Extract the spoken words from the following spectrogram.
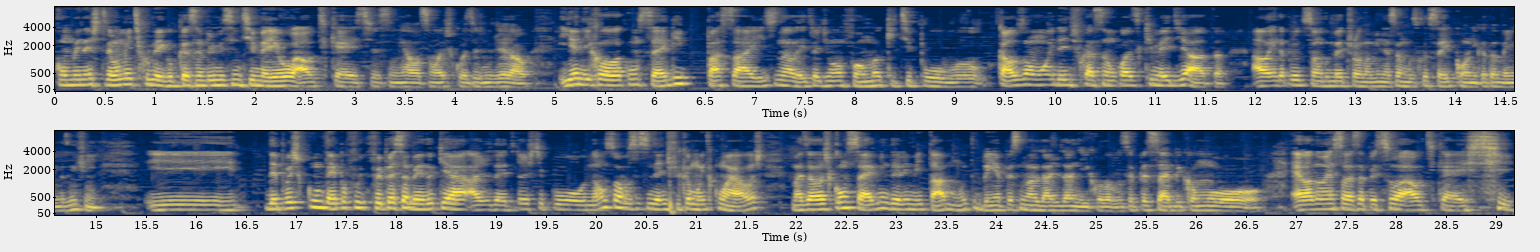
combina extremamente comigo, porque eu sempre me senti meio outcast, assim, em relação às coisas no geral. E a Nicola, ela consegue passar isso na letra de uma forma que, tipo, causa uma identificação quase que imediata. Além da produção do Metronome nessa música ser icônica também, mas enfim. E depois, com o tempo, fui, fui percebendo que a- as letras, tipo, não só você se identifica muito com elas, mas elas conseguem delimitar muito bem a personalidade da Nicola. Você percebe como ela não é só essa pessoa outcast,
